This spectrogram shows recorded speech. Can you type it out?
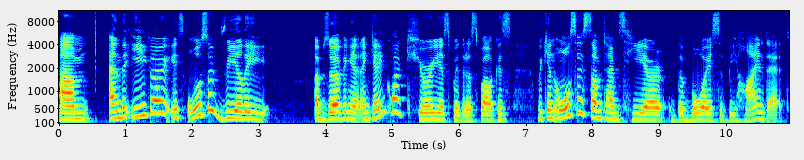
Um, and the ego is also really observing it and getting quite curious with it as well, because we can also sometimes hear the voice behind it.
